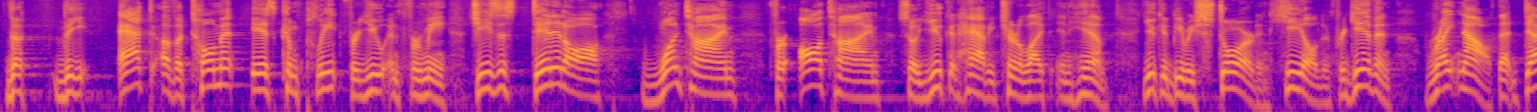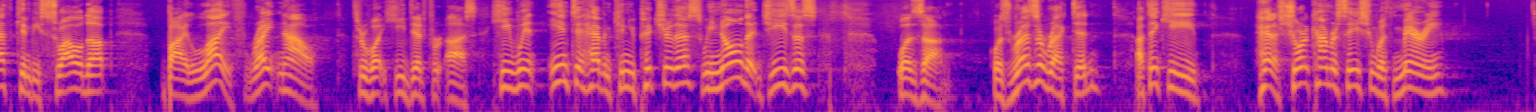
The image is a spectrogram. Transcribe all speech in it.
The, the act of atonement is complete for you and for me. Jesus did it all one time for all time so you could have eternal life in Him. You could be restored and healed and forgiven right now. That death can be swallowed up by life right now through what He did for us. He went into heaven. Can you picture this? We know that Jesus was, uh, was resurrected. I think he had a short conversation with Mary,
